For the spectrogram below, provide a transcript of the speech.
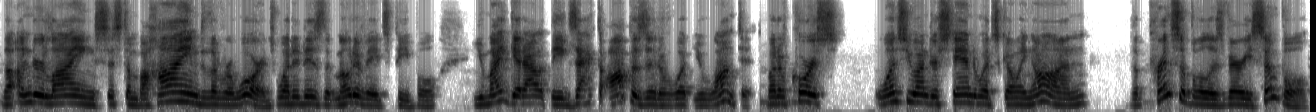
the underlying system behind the rewards what it is that motivates people you might get out the exact opposite of what you wanted. But of course once you understand what's going on, the principle is very simple.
